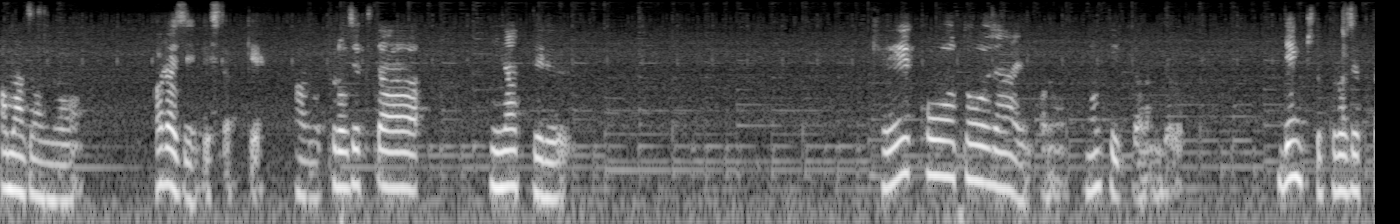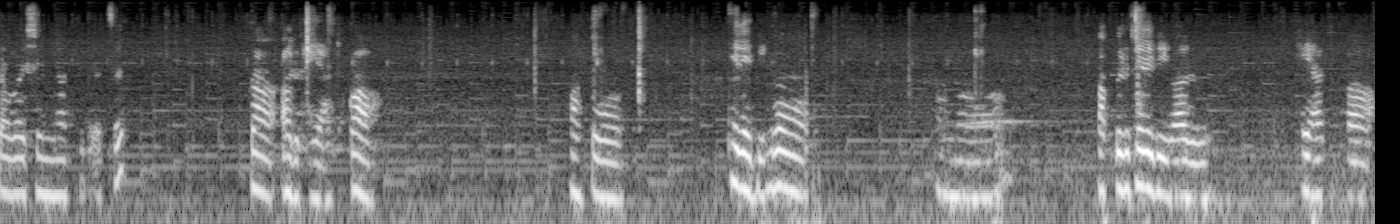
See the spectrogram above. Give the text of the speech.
アマゾンのアラジンでしたっけ？あの、プロジェクターになってる蛍光灯じゃないのかな？なんて言ったらいいんだろう。電気とプロジェクターが一緒になってるやつ？がある部屋とか、あと、テレビも、あの、アップルテレビがある部屋とか、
